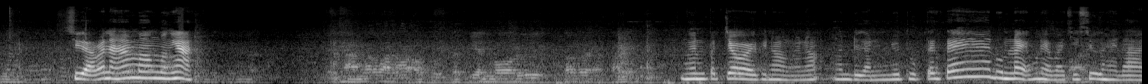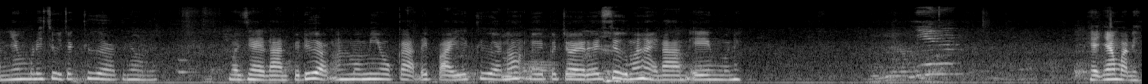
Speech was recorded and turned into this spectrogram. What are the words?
อยู่เชื่อมันนะมองมึงเนี่ย ถามว่าว่าเราเอาตู้ไปเปลี่ยนบ่หรือเราไปเอาไป เงินประจอยพี่น้องนะเนาะเงินเดือนยูทูบตั้งแต่รุ่นแรกผู้ใดว่าสิซื้อให้ร้าน ยังไม่ได้ซื้อจักเทื่อพี่น้องเลยว่าสิให้ร้านไปเลือกมันบ่มีโอกาสได้ไปจักเทื่อเนาะเลยประจอยเลยซื้อมาให้ร้านเองมื้อนี้เฮ็ดยังบัดนี้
